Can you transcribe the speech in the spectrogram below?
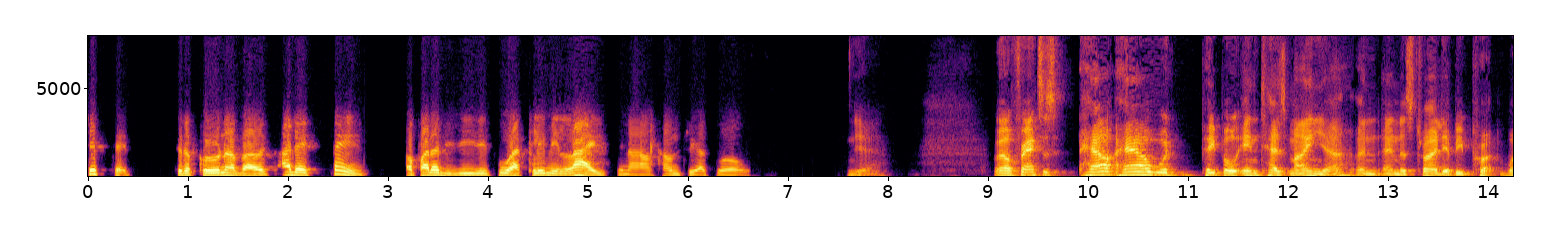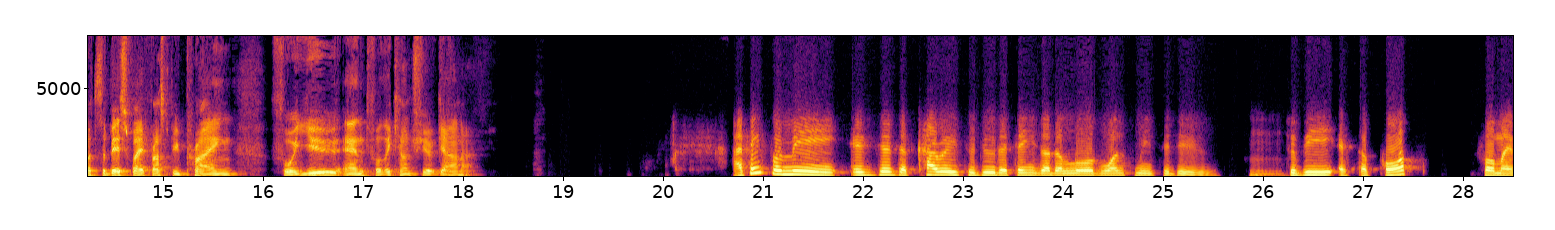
shifted to the coronavirus at the expense of other diseases who are claiming lives in our country as well. Yeah. Well, Francis, how how would people in Tasmania and, and Australia be? what's the best way for us to be praying for you and for the country of Ghana? I think for me, it's just the courage to do the things that the Lord wants me to do, hmm. to be a support for my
